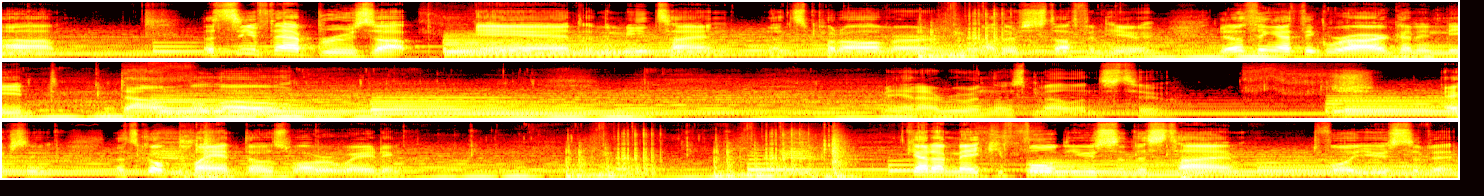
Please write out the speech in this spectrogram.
Um, let's see if that brews up. And in the meantime, let's put all of our other stuff in here. The other thing I think we are going to need down below... Man, I ruined those melons too. Actually, let's go plant those while we're waiting. Gotta make full use of this time. Full use of it.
